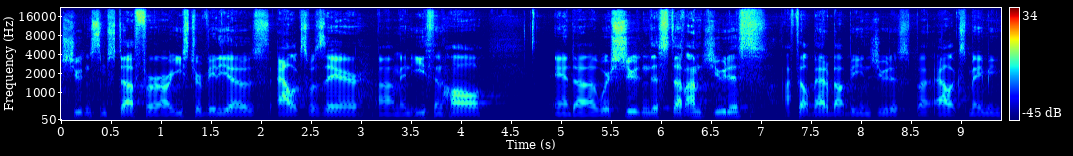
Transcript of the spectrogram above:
shooting some stuff for our Easter videos. Alex was there um, and Ethan Hall. And uh, we're shooting this stuff. I'm Judas. I felt bad about being Judas, but Alex made me.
